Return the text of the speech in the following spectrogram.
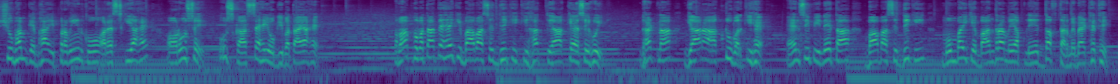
शुभम के भाई प्रवीण को अरेस्ट किया है और उसे उसका सहयोगी बताया है। अब आपको बताते हैं कि बाबा सिद्दीकी की हत्या कैसे हुई। घटना 11 अक्टूबर की है। एनसीपी नेता बाबा सिद्दीकी मुंबई के बांद्रा में अपने दफ्तर में बैठे थे।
